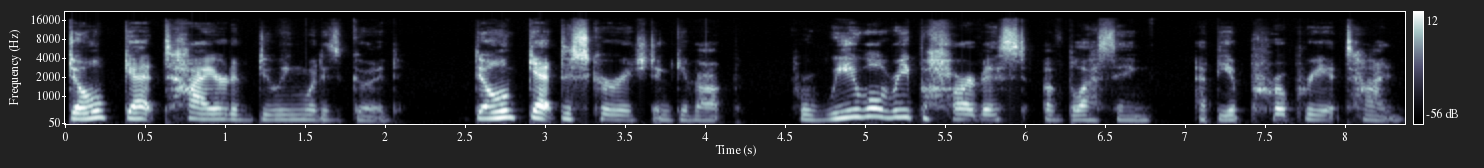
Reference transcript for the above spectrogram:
don't get tired of doing what is good. Don't get discouraged and give up, for we will reap a harvest of blessing at the appropriate time.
